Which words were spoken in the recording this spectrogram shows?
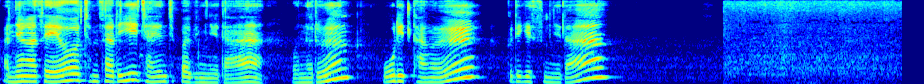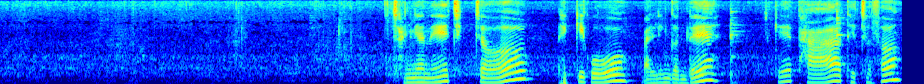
안녕하세요. 참사리 자연집밥입니다. 오늘은 오리탕을 끓이겠습니다. 작년에 직접 벗기고 말린 건데 이렇게 다 데쳐서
